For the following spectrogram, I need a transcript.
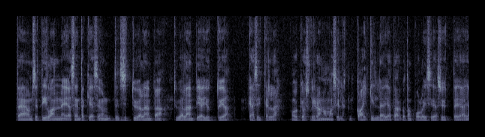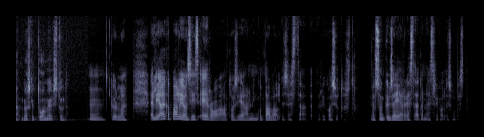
Tämä on se tilanne ja sen takia se on tietysti työlämpiä, työlämpiä juttuja käsitellä oikeusviranomaisille kaikille ja tarkoitan poliisia, syyttäjää ja myöskin tuomioistuinta. Mm, kyllä. Eli aika paljon siis eroaa tosiaan niin kuin tavallisesta rikosjutusta jos on kyse järjestäytyneestä rikollisuudesta?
